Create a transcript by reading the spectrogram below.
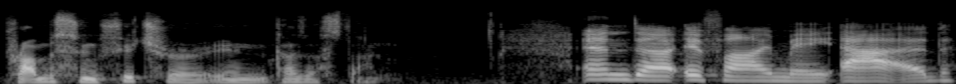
promising future in Kazakhstan. And uh, if I may add,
